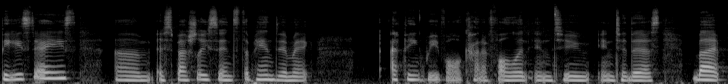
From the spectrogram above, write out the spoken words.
these days, um, especially since the pandemic. I think we've all kind of fallen into into this, but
